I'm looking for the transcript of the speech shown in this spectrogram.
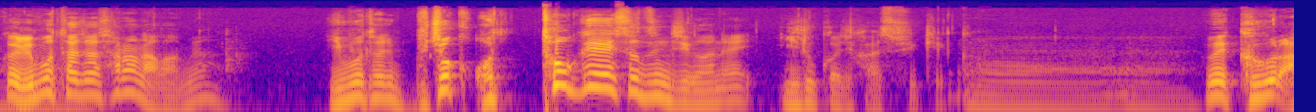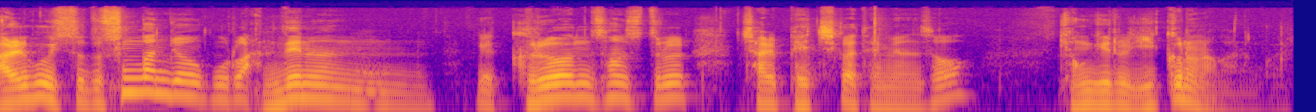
그러니까 일본 타자 살아나가면 이번 타자 무조건 어떻게 해서든지 간에 2루까지 갈 수 있게끔. 왜 그걸 알고 있어도 순간적으로 안 되는 그런 선수들을 잘 배치가 되면서 경기를 이끌어 나가는 거죠.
